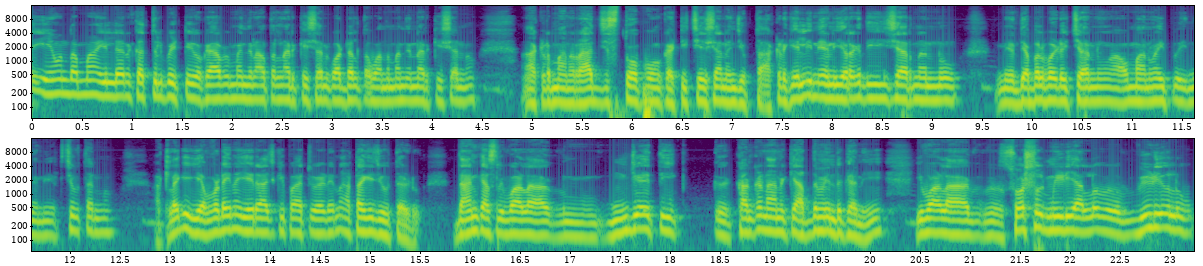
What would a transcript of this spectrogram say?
ఏముందమ్మా వెళ్ళాను కత్తులు పెట్టి ఒక యాభై మంది నాతలు నరికేశాను గొడ్డలతో వంద మంది నరికేశాను అక్కడ మన రాజ్య స్తూపం కట్టించేశానని చెప్తా. అక్కడికి వెళ్ళి నేను ఎరగదీశారు నన్ను నేను దెబ్బలు పడి వచ్చాను అవమానం అయిపోయిందని చెబుతాను అట్లాగే ఎవడైనా ఏ రాజకీయ పార్టీ వాడైనా అట్లాగే చెబుతాడు. దానికి అసలు ఇవాళ ముంజేతి కంకణానికి అర్థం ఎందుకని? ఇవాళ సోషల్ మీడియాలో వీడియోలు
